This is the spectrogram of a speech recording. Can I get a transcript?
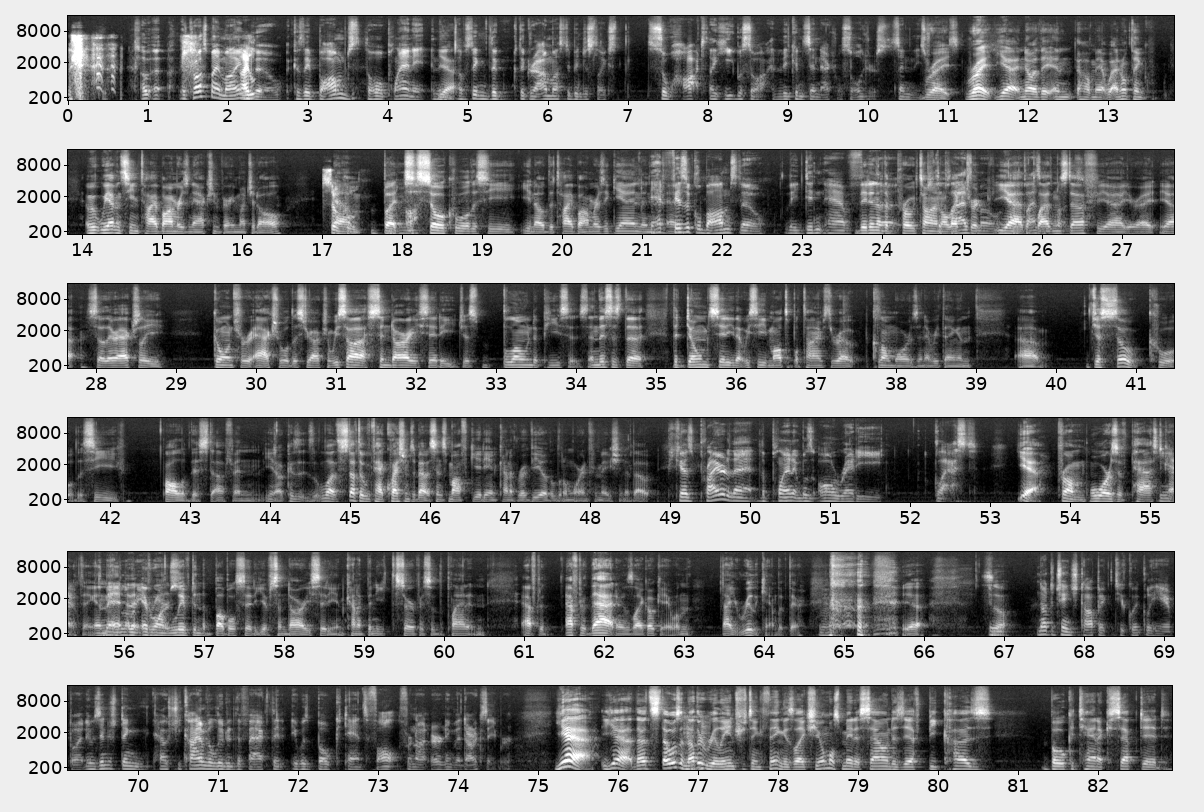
Uh, uh, it crossed my mind I- though because they bombed the whole planet and Yeah. I was thinking the the ground must have been just like s- so hot like heat was so hot they couldn't send actual soldiers sending these right, droids. right. Yeah, no, they and oh man, I don't think I mean, we haven't seen Tie bombers in action very much at all. So Um, cool. But it's so cool to see, you know, the Tie bombers again. And They had and physical bombs though. They didn't have. They didn't have the proton the electric. plasma- yeah, the the plasma plasma, stuff. Yeah, you're right. Yeah, so they're actually going for actual destruction. We saw Sundari City just blown to pieces, and this is the the domed city that we see multiple times throughout Clone Wars and everything, and um, just so cool to see all of this stuff, and you know, because a lot of stuff that we've had questions about since Moff Gideon kind of revealed a little more information about. because prior to that, the planet was already glassed. Yeah, from wars of past kind of thing, and everyone wars. lived in the bubble city of Sundari City and kind of beneath the surface of the planet. And after after that, it was like, okay, well, now you really can't live there. Mm-hmm. yeah. So Not to change topic too quickly here, but it was interesting how she kind of alluded to the fact that it was Bo Katan's fault for not earning the dark saber. yeah, yeah, that's that was another Mm-hmm. really interesting thing. Is like she almost made it sound as if because Bo Katan accepted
